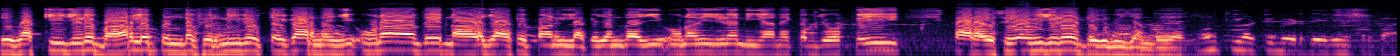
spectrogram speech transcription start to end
ਤੇ ਬਾਕੀ ਜਿਹੜੇ ਬਾਹਰਲੇ ਪਿੰਡ ਫਿਰਨੀ ਦੇ ਉੱਤੇ ਘਰ ਨੇ ਜੀ ਉਹਨਾਂ ਦੇ ਨਾਲ ਜਾ ਕੇ ਪਾਣੀ ਲੱਗ ਜਾਂਦਾ ਜੀ। ਉਹਨਾਂ ਦੀ ਜਿਹੜੀਆਂ ਨੀਆਂ ਨੇ ਕਮਜ਼ੋਰ ਕਈ ਘਰ ਐਸੇ ਆ ਵੀ ਜਿਹੜੇ ਡਿੱਗ ਵੀ ਜਾਂਦੇ ਆ ਜੀ। ਹੁਣ ਕੀ ਅਲਟੀਮੇਟ ਦੇ ਰਹੀ ਹੈ ਸਰਕਾਰ?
